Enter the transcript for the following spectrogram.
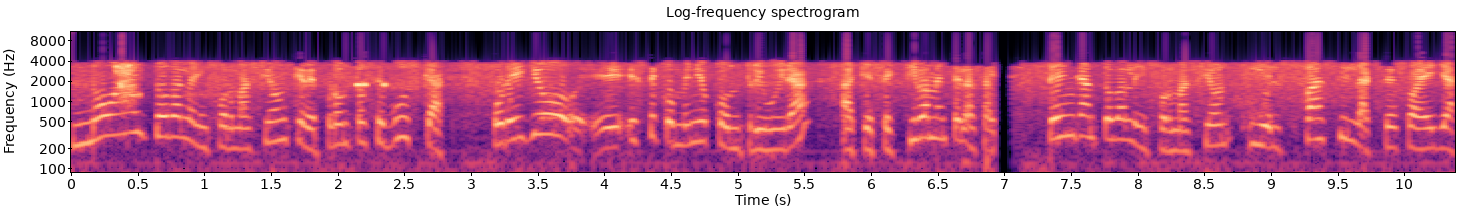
no hay toda la información que de pronto se busca. Por ello, eh, este convenio contribuirá a que efectivamente las tengan toda la información y el fácil acceso a ella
